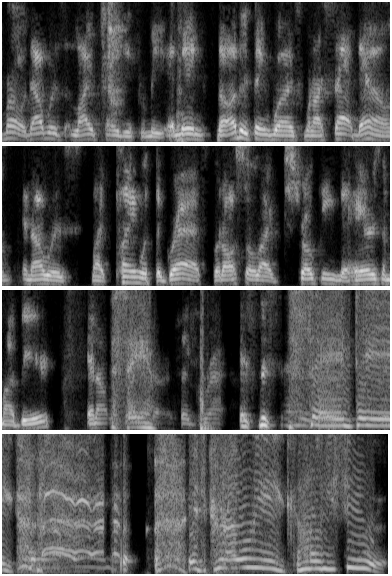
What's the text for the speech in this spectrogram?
Bro, that was life changing for me. And then the other thing was when I sat down and I was like playing with the grass, but also like stroking the hairs in my beard. And I was same. The, the grass. It's the same, same thing. it's growing. Holy shoot.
